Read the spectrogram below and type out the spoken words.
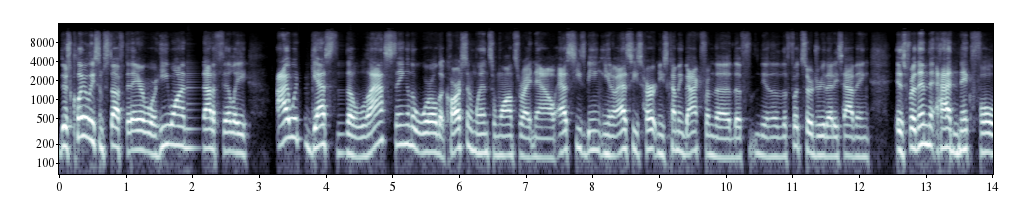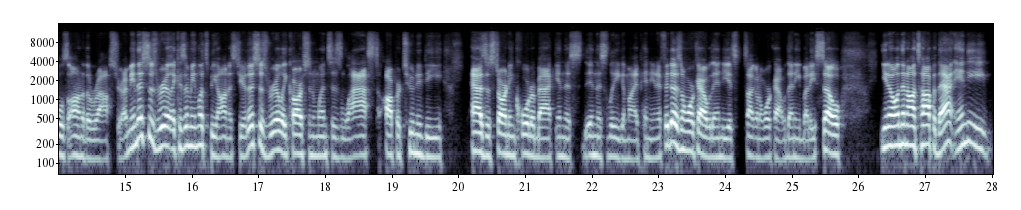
there's clearly some stuff there where he wanted out of Philly. I would guess the last thing in the world that Carson Wentz wants right now, as he's being, you know, as he's hurt and he's coming back from the the you know the foot surgery that he's having, is for them to add Nick Foles onto the roster. I mean, this is really because I mean, let's be honest here. This is really Carson Wentz's last opportunity as a starting quarterback in this in this league, in my opinion. If it doesn't work out with Indy, it's not going to work out with anybody. So, you know, and then on top of that, Indy,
